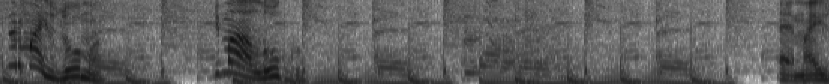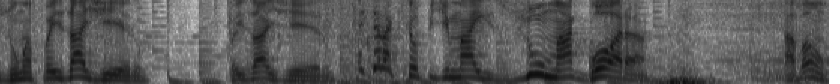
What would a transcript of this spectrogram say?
Eu quero mais uma. De maluco. É, mais uma foi exagero. Foi exagero. Mas será que se eu pedir mais uma agora... Tá bom?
